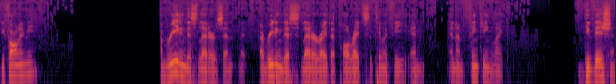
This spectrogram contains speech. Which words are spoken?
You following me? I'm reading this letters and uh, I'm reading this letter right that Paul writes to Timothy and and I'm thinking like division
